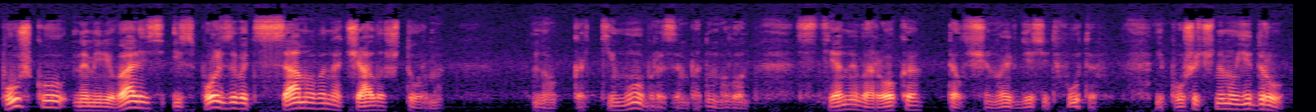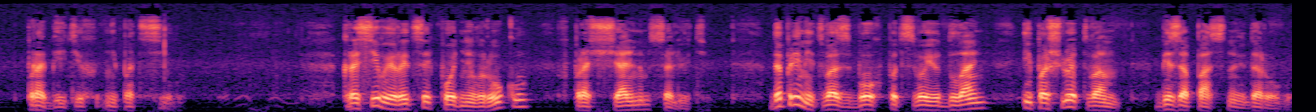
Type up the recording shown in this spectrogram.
Пушку намеревались использовать с самого начала штурма. Но каким образом, подумал он, стены Ларока толщиной в 10 футов, и пушечному ядру пробить их не под силу. Красивый рыцарь поднял руку в прощальном салюте. Да примет вас Бог под свою длань и пошлет вам безопасную дорогу.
